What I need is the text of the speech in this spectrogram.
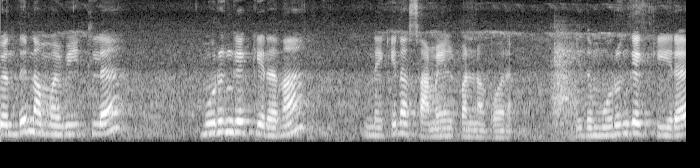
வந்து நம்ம வீட்டில் முருங்கைக்கீரை தான் இன்றைக்கி நான் சமையல் பண்ண போகிறேன் இது முருங்கைக்கீரை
